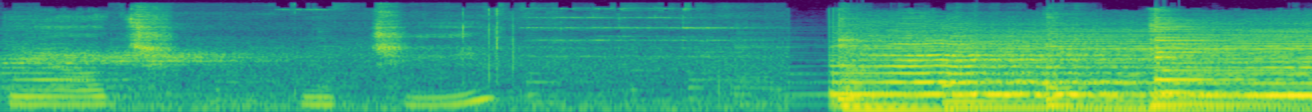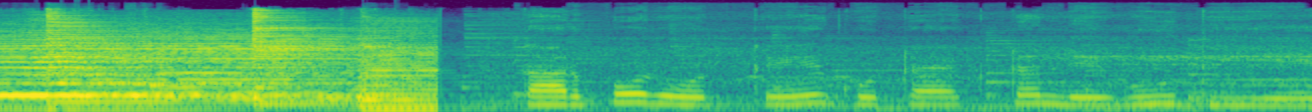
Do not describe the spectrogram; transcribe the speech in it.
পেঁয়াজ কুচি। তারপর ওতে গোটা একটা লেবু দিয়ে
